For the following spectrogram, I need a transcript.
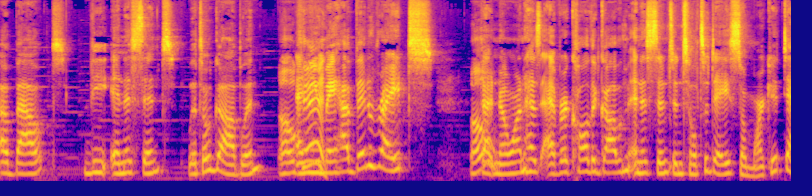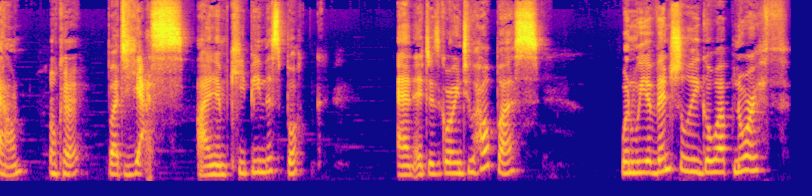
about the innocent little goblin. Okay. And you may have been right Oh, that no one has ever called a goblin innocent until today, so mark it down. Okay. But yes, I am keeping this book, and it is going to help us when we eventually go up north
